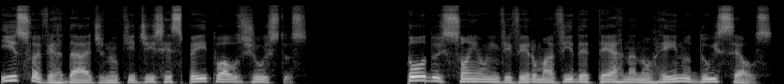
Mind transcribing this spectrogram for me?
Isso é verdade no que diz respeito aos justos. Todos sonham em viver uma vida eterna no reino dos céus.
